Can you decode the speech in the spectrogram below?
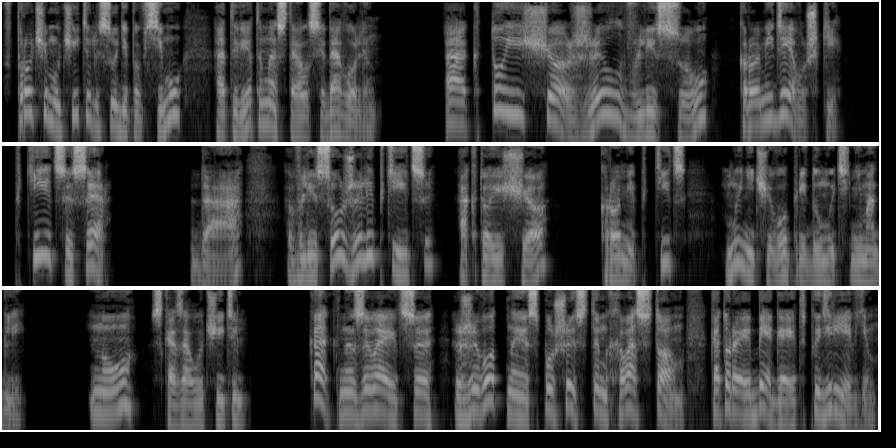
Впрочем, учитель, судя по всему, ответом остался доволен. «А кто еще жил в лесу, кроме девушки?» «Птицы, сэр». «Да, в лесу жили птицы, а кто еще? Кроме птиц мы ничего придумать не могли. «Ну», — сказал учитель, — «как называется животное с пушистым хвостом, которое бегает по деревьям?»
